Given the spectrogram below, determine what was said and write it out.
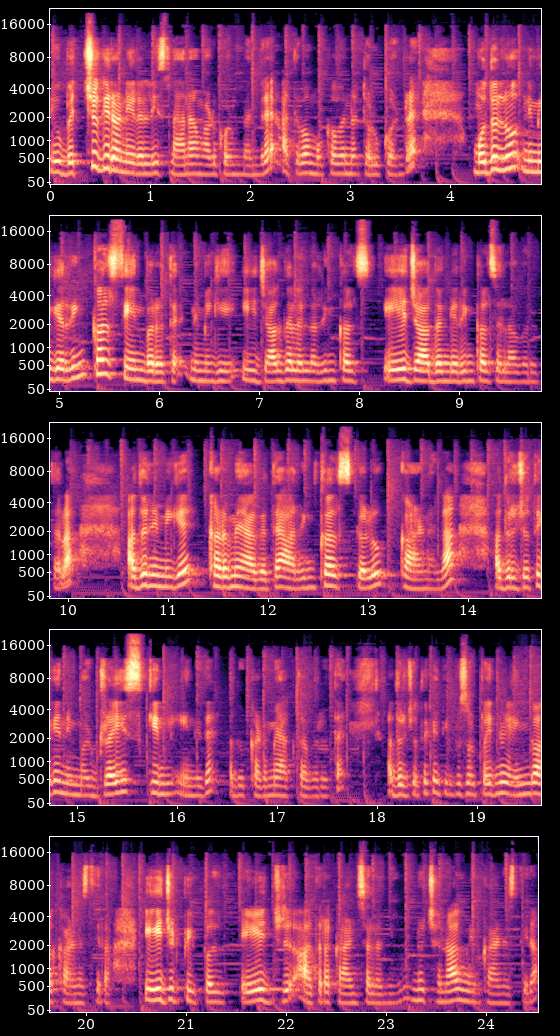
ನೀವು ಬೆಚ್ಚಗಿರೋ ನೀರಲ್ಲಿ ಸ್ನಾನ ಮಾಡ್ಕೊಂಡು ಬಂದರೆ ಅಥವಾ ಮುಖವನ್ನು ತೊಳ್ಕೊಂಡ್ರೆ ಮೊದಲು ನಿಮಗೆ ರಿಂಕಲ್ಸ್ ಏನು ಬರುತ್ತೆ? ನಿಮಗೆ ಈ ಜಾಗದಲ್ಲೆಲ್ಲ ರಿಂಕಲ್ಸ್ ಏಜ್ ಆದಂಗೆ ರಿಂಕಲ್ಸ್ ಎಲ್ಲ ಬರುತ್ತಲ್ಲ ಅದು ನಿಮಗೆ ಕಡಿಮೆ ಆಗುತ್ತೆ. ಆ ರಿಂಕಲ್ಸ್ಗಳು ಕಾಣಲ್ಲ. ಅದ್ರ ಜೊತೆಗೆ ನಿಮ್ಮ ಡ್ರೈ ಸ್ಕಿನ್ ಏನಿದೆ ಅದು ಕಡಿಮೆ ಆಗ್ತಾ ಬರುತ್ತೆ. ಅದ್ರ ಜೊತೆಗೆ ನೀವು ಸ್ವಲ್ಪ ಇನ್ನೂ ಹೆಂಗಾಗಿ ಕಾಣಿಸ್ತೀರಾ? ಏಜ್ಡ್ ಪೀಪಲ್ ಏಜ್ ಆ ಥರ ಕಾಣಿಸಲ್ಲ ನೀವು. ಇನ್ನೂ ಚೆನ್ನಾಗಿ ನೀವು ಕಾಣಿಸ್ತೀರಾ?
